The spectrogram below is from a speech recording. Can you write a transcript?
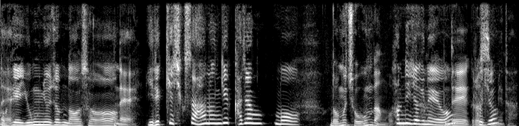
네. 거기에 육류 좀 넣어서 네. 이렇게 식사하는 게 가장 뭐 너무 좋은 방법. 합리적이네요. 네? 그렇습니다.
